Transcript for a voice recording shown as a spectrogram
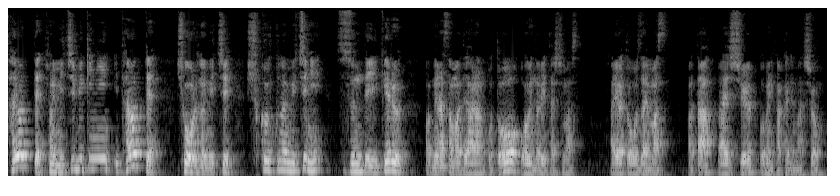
頼って、その導きに頼って、勝利の道、祝福の道に進んでいける皆様であらんことをお祈りいたします。ありがとうございます。また来週お目にかかりましょう。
